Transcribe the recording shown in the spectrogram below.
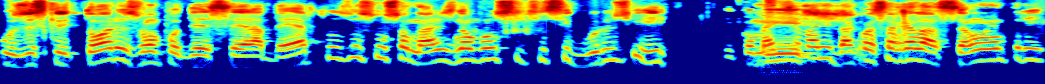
os escritórios vão poder ser abertos e os funcionários não vão se sentir seguros de ir. E como é que Isso. você vai lidar com essa relação entre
